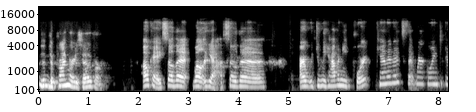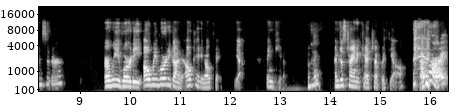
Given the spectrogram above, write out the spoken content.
The, the is over. Okay, so the, well, yeah, so the, are, we- do we have any port candidates that we're going to consider? Or we've already, oh, we've already got it. Okay, okay, yeah, thank you. Okay. I'm just trying to catch up with y'all. That's all right.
